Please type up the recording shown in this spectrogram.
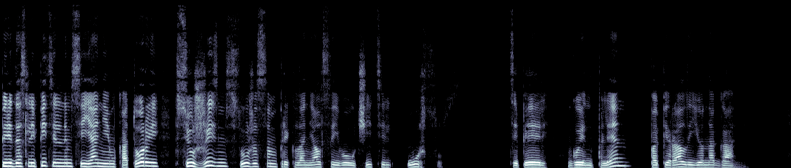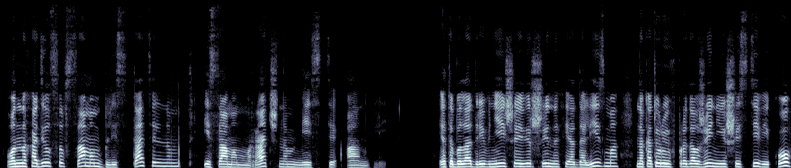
перед ослепительным сиянием которой всю жизнь с ужасом преклонялся его учитель Урсус. Теперь Гуинплен попирал ее ногами. Он находился в самом блистательном и самом мрачном месте Англии. Это была древнейшая вершина феодализма, на которую в продолжении шести веков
